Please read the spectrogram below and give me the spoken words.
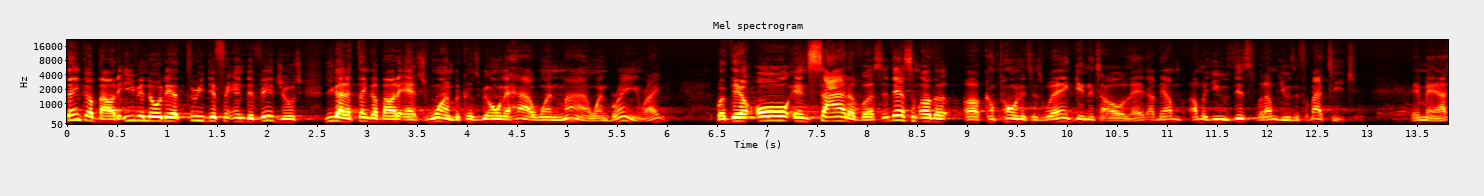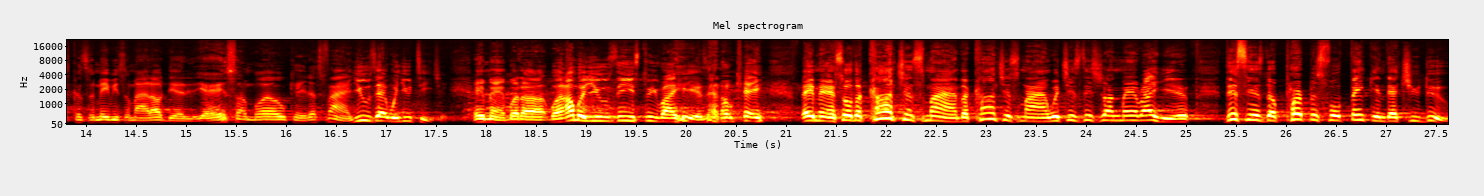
think about it, even though there are three different individuals, you got to think about it as one because we only have one mind, one brain, right? But they're all inside of us. And there's some other uh, components as well. I ain't getting into all that. I mean, I'm, I'm going to use this, what I'm using for my teaching. Amen. Because maybe somebody out there, yeah, it's something, well, okay, that's fine. Use that when you teach it. Amen. But, uh, but I'm to use these three right here. Is that okay? Amen. So the conscious mind, the conscious mind, which is this young man right here, this is the purposeful thinking that you do.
